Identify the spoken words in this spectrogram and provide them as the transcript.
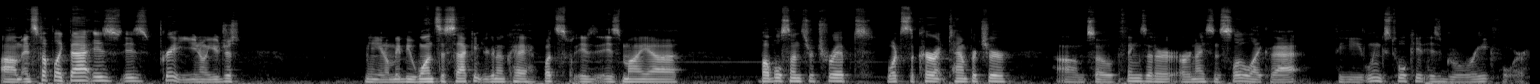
Um, and stuff like that is is great. You know, you're just you know maybe once a second you're gonna okay what's is is my uh, bubble sensor tripped? What's the current temperature? Um, so things that are, are nice and slow like that, the Linx toolkit is great for.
